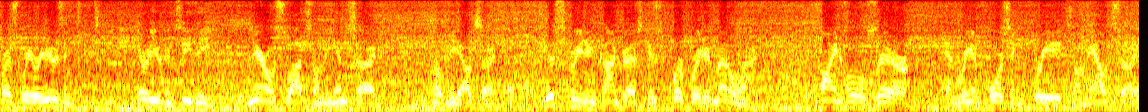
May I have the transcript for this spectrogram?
press we were using. Here you can see the narrow slots on the inside of the outside. This screen, in contrast, has perforated metal in it. Fine holes there and reinforcing 3 8 on the outside.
